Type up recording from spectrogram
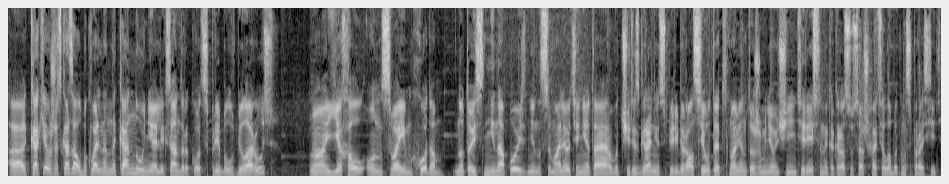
Э, как я уже сказал, буквально накануне Александр Коц прибыл в Беларусь, а, ехал он своим ходом, ну, то есть не на поезде, не на самолете, нет, а вот через границу перебирался. И вот этот момент тоже мне очень интересен, и как раз у Саши хотел об этом спросить.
